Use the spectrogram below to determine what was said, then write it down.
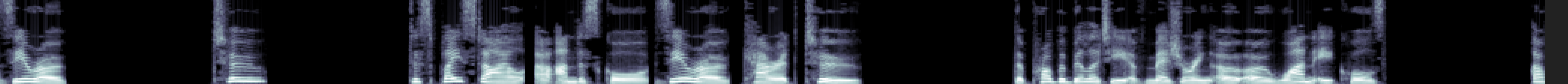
0 2 display style a underscore 0 caret 2 the probability of measuring 001 equals a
